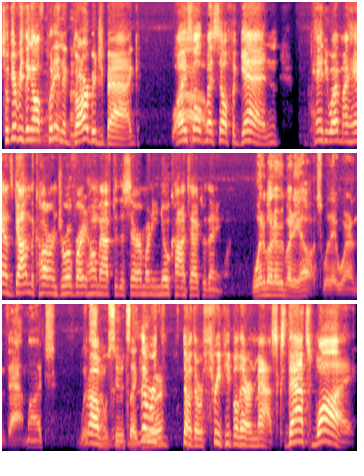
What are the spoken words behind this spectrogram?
Took everything off, put it in a garbage bag. Lysoled Wow. myself again. Handy wiped my hands, got in the car, and drove right home after the ceremony. No contact with anyone. What about everybody else? Were they wearing that much with Uh, snowsuits like there you were, were? No, there were three people there in masks. That's why,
